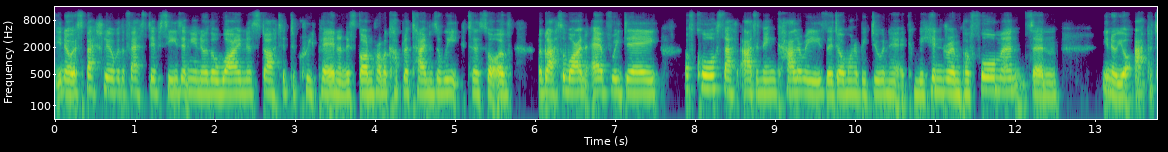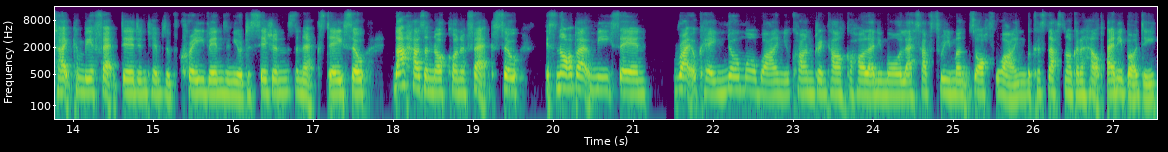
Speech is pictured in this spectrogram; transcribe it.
you know especially over the festive season you know the wine has started to creep in and it's gone from a couple of times a week to sort of a glass of wine every day. Of course that's adding in calories. They don't want to be doing it. It can be hindering performance and you know your appetite can be affected in terms of cravings and your decisions the next day. So that has a knock-on effect. So it's not about me saying right okay no more wine you can't drink alcohol anymore let's have three months off wine because that's not going to help anybody.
